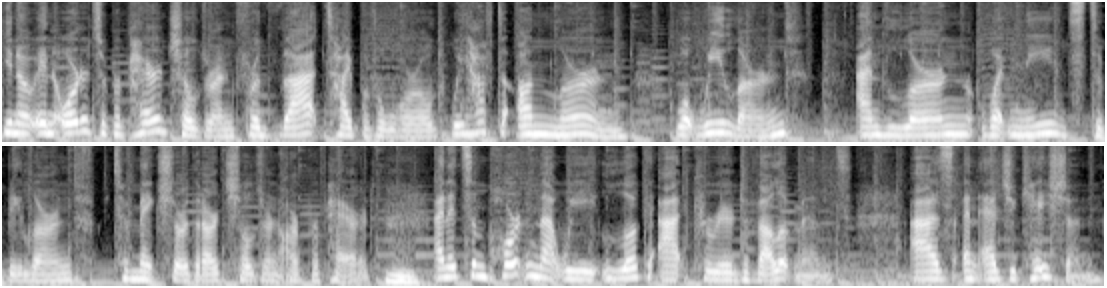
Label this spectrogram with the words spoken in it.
you know, in order to prepare children for that type of a world, we have to unlearn what we learned and learn what needs to be learned to make sure that our children are prepared. Mm. And it's important that we look at career development as an education.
